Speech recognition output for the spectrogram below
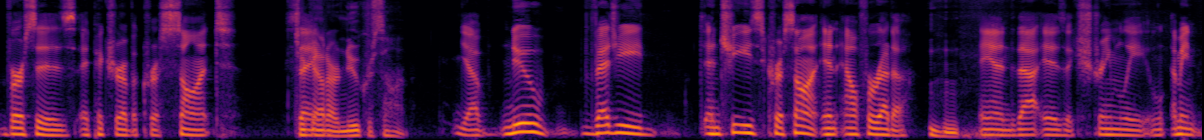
versus a picture of a croissant. Check saying, out our new croissant. yeah new veggie and cheese croissant in Alpharetta, and that is extremely. I mean,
